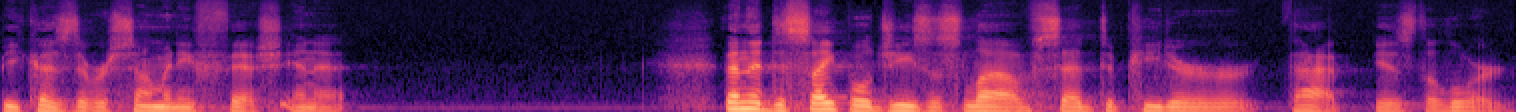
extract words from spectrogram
because there were so many fish in it. Then the disciple Jesus loved said to Peter, That is the Lord.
